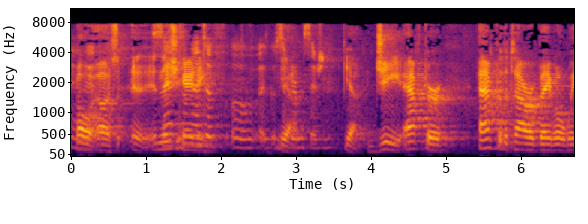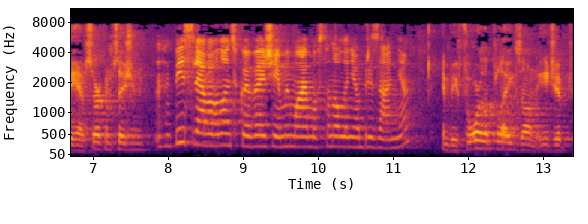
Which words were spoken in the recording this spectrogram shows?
Е, Oh, uh, s- uh, settlement initiating. of, uh, Yeah. circumcision. Yeah, G. After after the Tower of Babel, we have circumcision, Мгм. Після Вавилонської вежі ми маємо встановлення обрізання, and before the plagues on Egypt,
